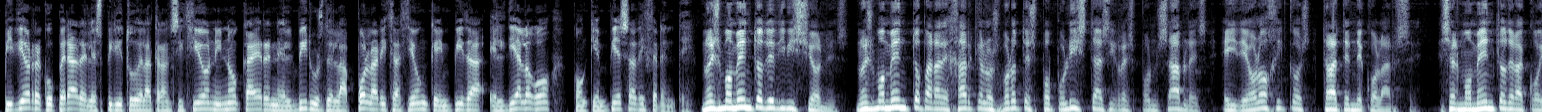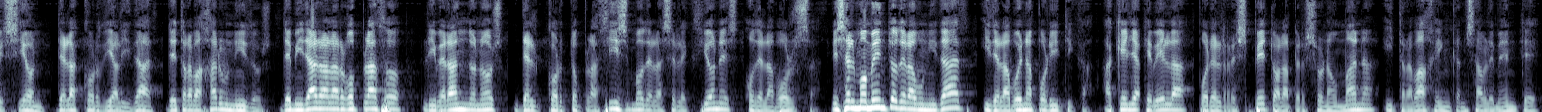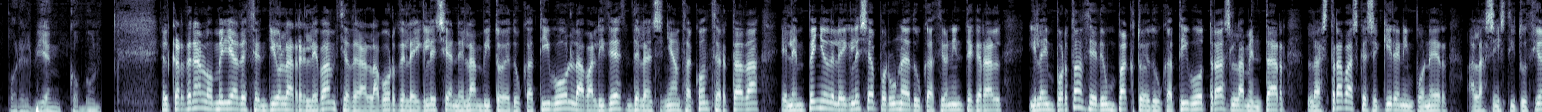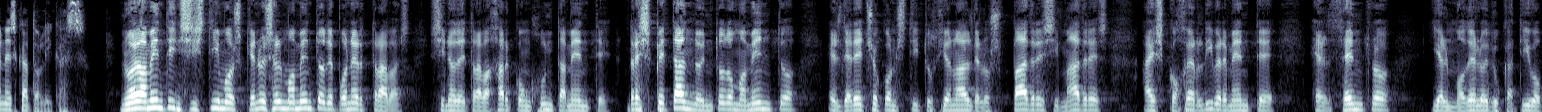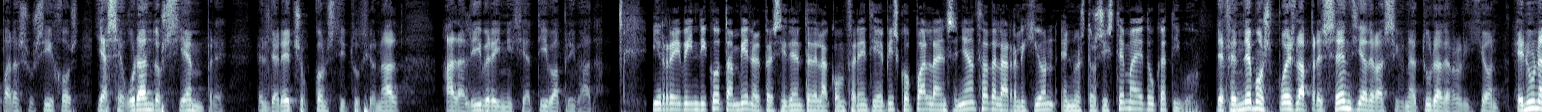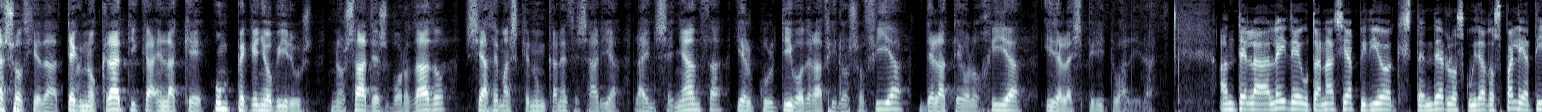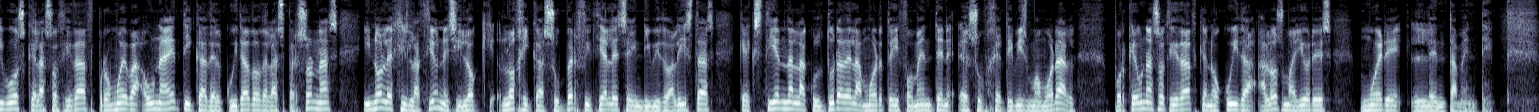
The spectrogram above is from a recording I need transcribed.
Pidió recuperar el espíritu de la transición y no caer en el virus de la polarización que impida el diálogo con quien piensa diferente. No es momento de divisiones, no es momento para dejar que los brotes populistas, irresponsables e ideológicos traten de colarse. Es el momento de la cohesión, de la cordialidad, de trabajar unidos, de mirar a largo plazo liberándonos del cortoplacismo de las elecciones o de la bolsa. Es el momento de la unidad y de la buena política, aquella que vela por el respeto a la persona humana y trabaja incansablemente por el bien común. El cardenal Omella defendió la relevancia de la labor de la Iglesia en el ámbito educativo, la validez de la enseñanza concertada, el empeño de la Iglesia por una educación integral y la importancia de un pacto educativo tras lamentar las que se quieren imponer a las instituciones católicas. Nuevamente insistimos que no es el momento de poner trabas, sino de trabajar conjuntamente, respetando en todo momento el derecho constitucional de los padres y madres a escoger libremente el centro y el modelo educativo para sus hijos y asegurando siempre el derecho constitucional a la libre iniciativa privada. Y reivindicó también el presidente de la conferencia episcopal la enseñanza de la religión en nuestro sistema educativo. Defendemos, pues, la presencia de la asignatura de religión en una sociedad tecnocrática en la que un pequeño virus nos ha desbordado, se hace más que nunca necesaria la enseñanza y el cultivo de la filosofía, de la teología y de la espiritualidad. Ante la ley de eutanasia pidió extender los cuidados paliativos, que la sociedad promueva una ética del cuidado de las personas y no legislaciones y lógicas superficiales e individualistas que extiendan la cultura de la muerte y fomenten el subjetivismo moral, porque una sociedad que no cuida a los mayores muere lentamente.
